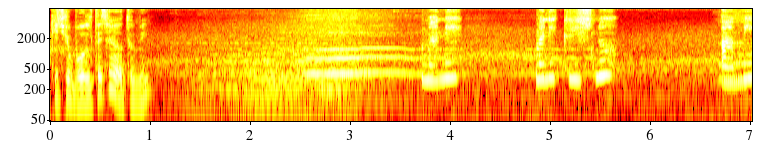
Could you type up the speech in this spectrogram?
কিছু বলতে চাও তুমি? মানে মানে কৃষ্ণ? আমি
